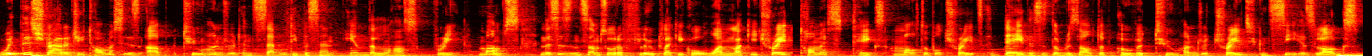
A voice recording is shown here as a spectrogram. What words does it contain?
With this strategy, Thomas is up 270% in the last three months. And this isn't some sort of fluke like he caught one lucky trade. Thomas takes multiple trades a day. This is the result of over 200 trades. You can see his logs.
